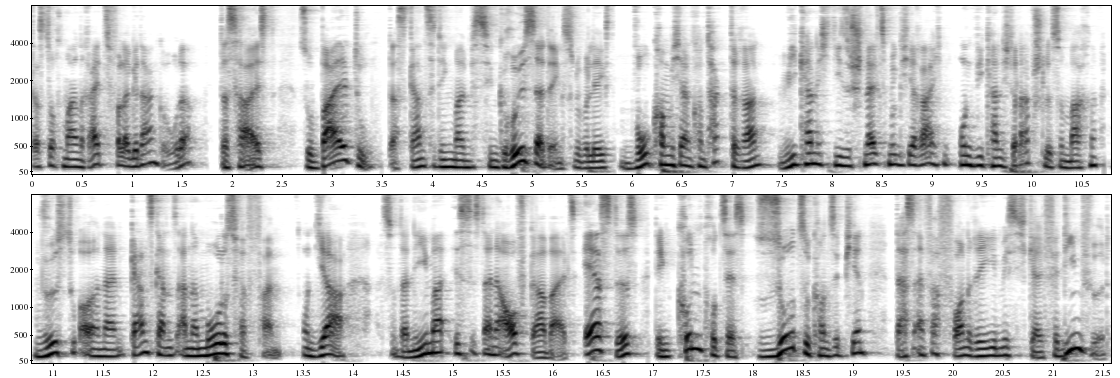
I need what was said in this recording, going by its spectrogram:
Das ist doch mal ein reizvoller Gedanke, oder? Das heißt, sobald du das ganze Ding mal ein bisschen größer denkst und überlegst, wo komme ich an Kontakte ran, wie kann ich diese schnellstmöglich erreichen und wie kann ich dort Abschlüsse machen, wirst du auch in einen ganz, ganz anderen Modus verfallen. Und ja, als Unternehmer ist es deine Aufgabe, als erstes den Kundenprozess so zu konzipieren, dass einfach vorne regelmäßig Geld verdient wird.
